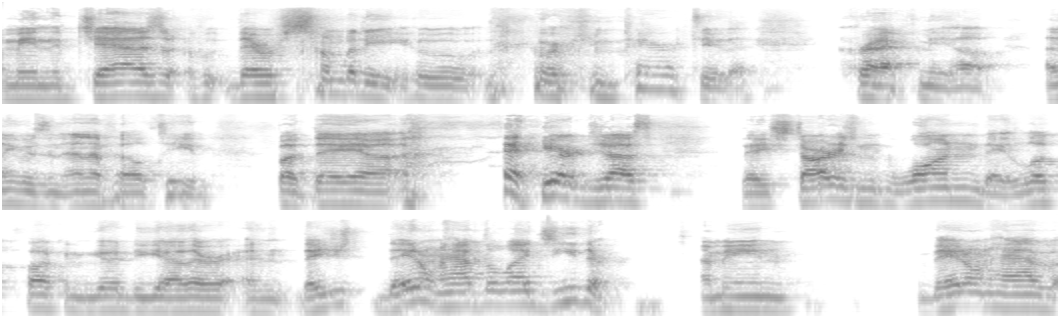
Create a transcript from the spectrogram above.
I mean, the Jazz. There was somebody who they were compared to that cracked me up. I think it was an NFL team, but they uh, they are just they start as one. They look fucking good together, and they just they don't have the legs either. I mean, they don't have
